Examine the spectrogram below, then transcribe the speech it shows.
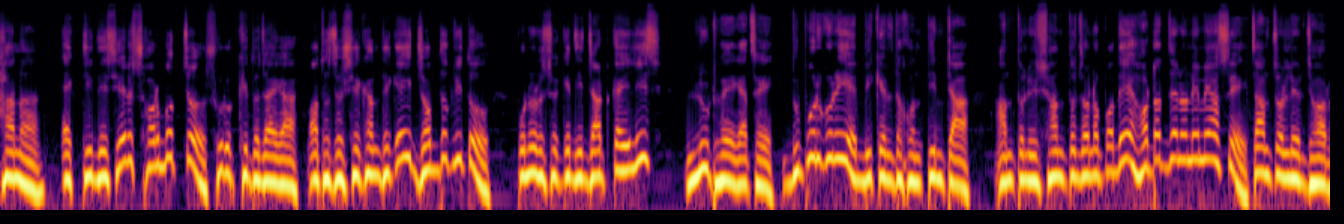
থানা। একটি দেশের সর্বোচ্চ সুরক্ষিত জায়গা। অথচ সেখান থেকেই জব্দকৃত পনেরোশো কেজি জাটকা ইলিশ লুট হয়ে গেছে। দুপুর গড়িয়ে বিকেল তখন তিনটা। আমতলির শান্ত জনপদে হঠাৎ যেন নেমে আসে চাঞ্চল্যের ঝড়।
